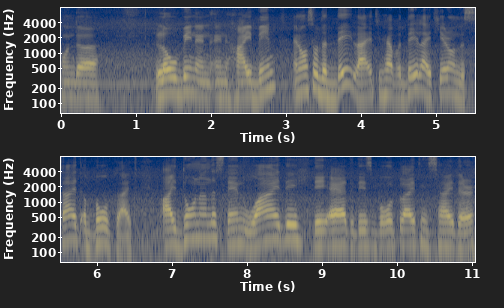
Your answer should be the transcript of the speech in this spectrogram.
on the low beam and, and high beam and also the daylight you have a daylight here on the side a bulb light. I don't understand why they, they add this bulb light inside there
